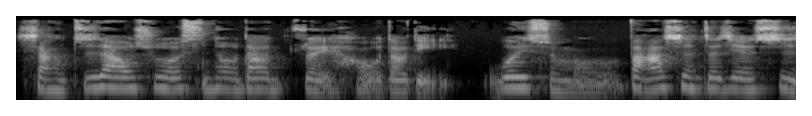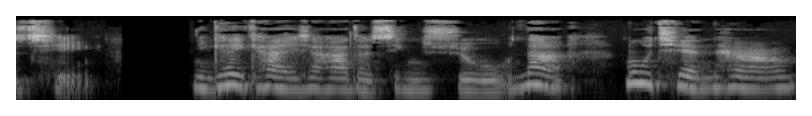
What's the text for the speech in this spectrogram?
想知道说 Snow 到最后到底为什么发生这件事情，你可以看一下他的新书。那目前他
